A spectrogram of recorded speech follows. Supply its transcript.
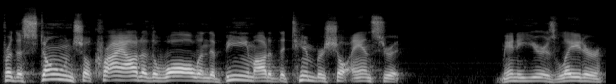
For the stone shall cry out of the wall, and the beam out of the timber shall answer it. Many years later,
